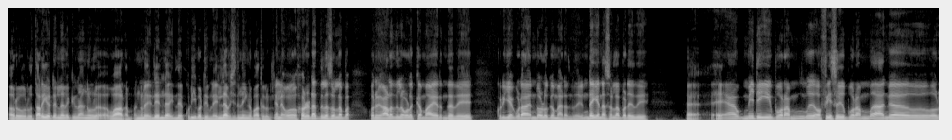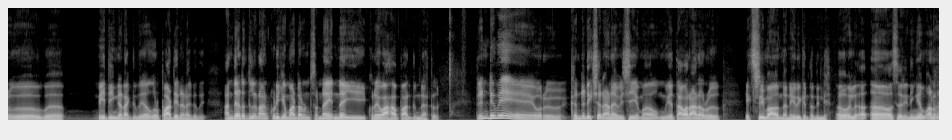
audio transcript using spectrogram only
ஒரு ஒரு தரையட்ட நிலைமைக்கு நாங்கள் வாரம். எங்களை இல்லை இல்லை இந்த குடி மட்டும் இல்லை. எல்லா விஷயத்துலையும் நீங்கள் பார்த்துக்கணும் இல்லை ஒரு இடத்துல சொல்ல ஒரு காலத்தில் ஒழுக்கமாக இருந்தது. குடிக்கக்கூடாதுன்ற ஒழுக்கமாக இருந்தது இன்றைக்கு என்ன சொல்லப்படுது? மீட்டிங்கு போகிறோம் ஆஃபீஸுக்கு போகிறோம் அங்கே ஒரு மீட்டிங் நடக்குது ஒரு பார்ட்டி நடக்குது. அந்த இடத்துல நான் குடிக்க மாட்டேன்னு சொன்னால் என்னை குறைவாக பார்க்கின்றார்கள். ரெண்டுமே ஒரு கன்ட்ரடிக்ஷனான விஷயமாகவும் மிக தவறான ஒரு எக்ஸ்ட்ரீமாகவும் தானே இருக்கின்றது இல்லை ஓ இல்லை ஆ, சரி. நீங்கள் ஆனால்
